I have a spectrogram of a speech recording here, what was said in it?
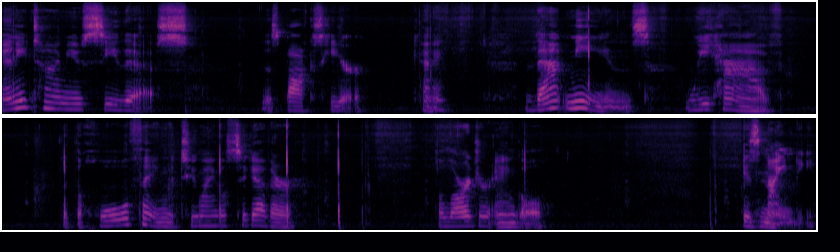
Anytime you see this, this box here, okay, that means we have that the whole thing, the two angles together, the larger angle is 90.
